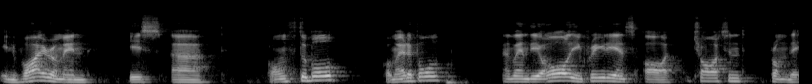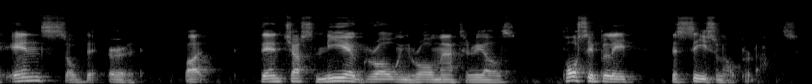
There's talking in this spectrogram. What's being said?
environment is uh, comfortable, comfortable, and when the all ingredients are charged from the ends of the earth, but then just near growing raw materials, possibly the seasonal products.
